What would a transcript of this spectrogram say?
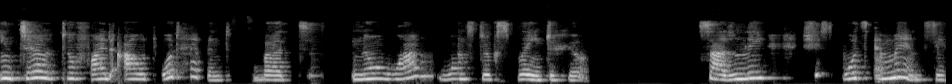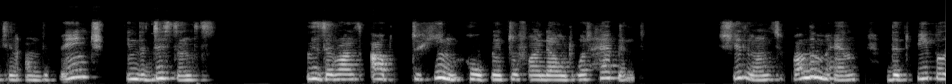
in terror to find out what happened, but no one wants to explain to her. Suddenly, she spots a man sitting on the bench in the distance. Lisa runs up to him, hoping to find out what happened. She learns from the man that people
